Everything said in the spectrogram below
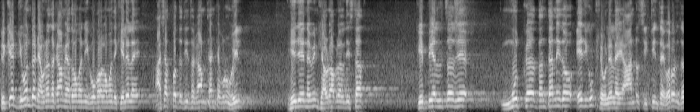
क्रिकेट जिवंत ठेवण्याचं काम या दोघांनी कोपरगावमध्ये केलेलं आहे. अशाच पद्धतीचं काम त्यांच्याकडून होईल. हे जे नवीन खेळाडू आपल्याला दिसतात के पी एलचं जे मूक त्यांनी जो एज ग्रुप ठेवलेला आहे अंडर सिक्स्टीनचा आहे बरोबर सर?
